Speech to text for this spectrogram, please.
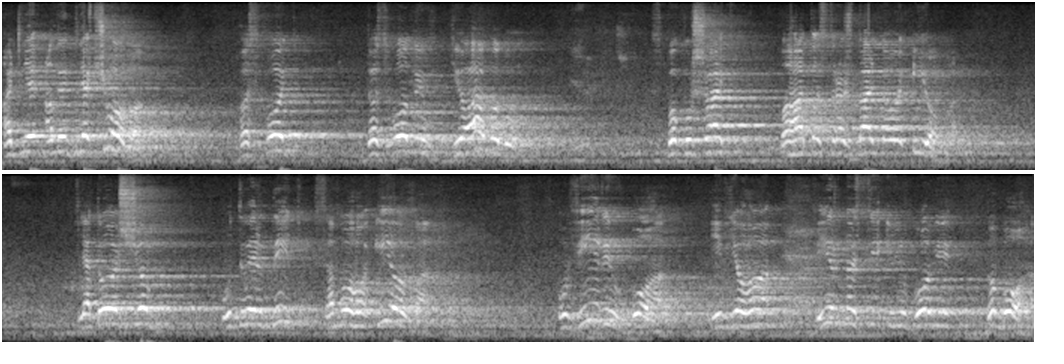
Для... Але для чого Господь дозволив діяволу спокушати багатостраждального Іова? Для того, щоб утвердити самого Іова у вірі в Бога і в Його вірності і любові до Бога.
